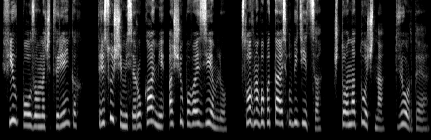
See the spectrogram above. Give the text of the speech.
Фил ползал на четвереньках, трясущимися руками ощупывая землю, словно бы пытаясь убедиться, что она точно твердая.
